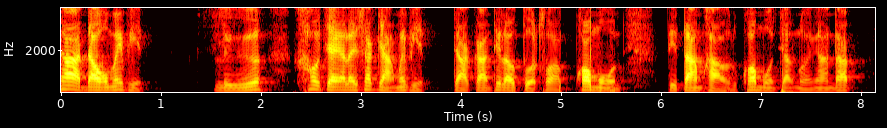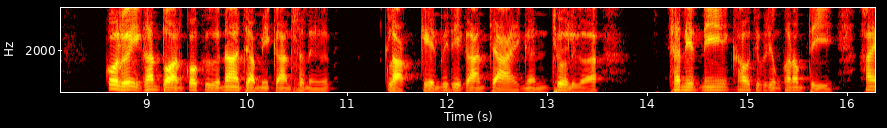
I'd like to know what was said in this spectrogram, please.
ถ้าเดาไม่ผิด หรือเข้าใจอะไรสักอย่างไม่ผิด จากการที่เราตรวจสอบข้อมูล ติดตามข่าวข้อมูลจากหน่วยงานรัฐ ก็เหลืออีกขั้นตอนก็คือน่าจะมีการเสนอหลักเกณฑ์วิธีการจ่ายเงินช่วยเหลือ ชนิดนี้เข้าที่ประชุมคณะรัฐมนตรีให้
